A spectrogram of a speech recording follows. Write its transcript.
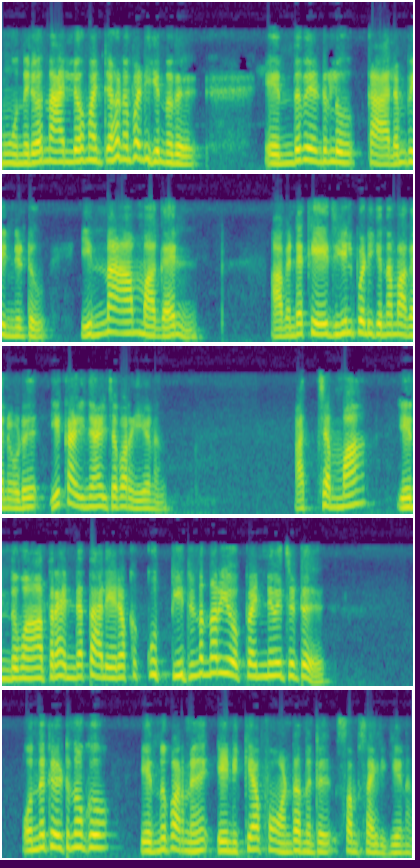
മൂന്നിലോ നാലിലോ മറ്റാണ് പഠിക്കുന്നത്. എന്ത് വേണ്ടുള്ളൂ? കാലം പിന്നിട്ടു. ഇന്ന് ആ മകൻ അവന്റെ കെ ജിയിൽ പഠിക്കുന്ന മകനോട് ഈ കഴിഞ്ഞ ആഴ്ച പറയാണ്. അച്ചമ്മ എന്തുമാത്രം എന്റെ തലയിലൊക്കെ കുത്തിയിട്ടുണ്ടെന്നറിയോ പെന്ന് വെച്ചിട്ട്? ഒന്ന് കേട്ട് നോക്കൂ. എന്ന് പറഞ്ഞ് എനിക്ക് ആ ഫോൺ തന്നിട്ട് സംസാരിക്കുകയാണ്.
